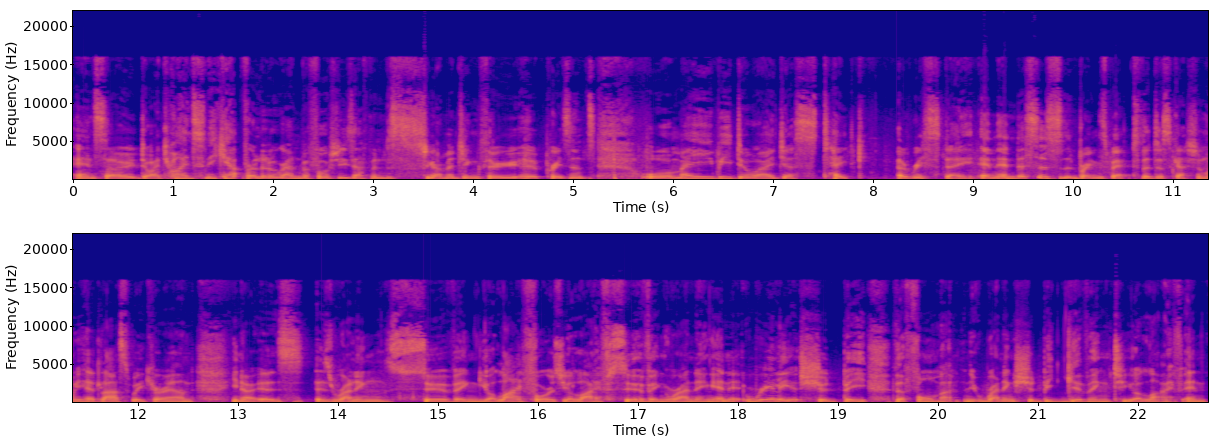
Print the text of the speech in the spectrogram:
And so, do I try and sneak out for a little run before she's up and scrummaging through her presents? Or maybe do I just take a rest day. And and this is brings back to the discussion we had last week around you know is is running serving your life or is your life serving running? And it, really it should be the former. Running should be giving to your life. And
